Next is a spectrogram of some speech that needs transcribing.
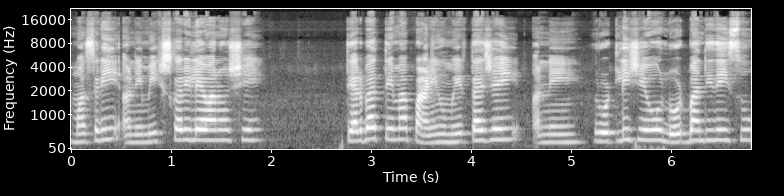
મસળી અને મિક્સ કરી લેવાનો છે. ત્યારબાદ તેમાં પાણી ઉમેરતા જઈ અને રોટલી જેવો લોટ બાંધી દઈશું.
